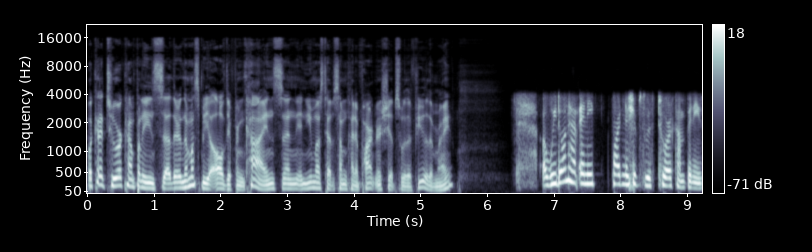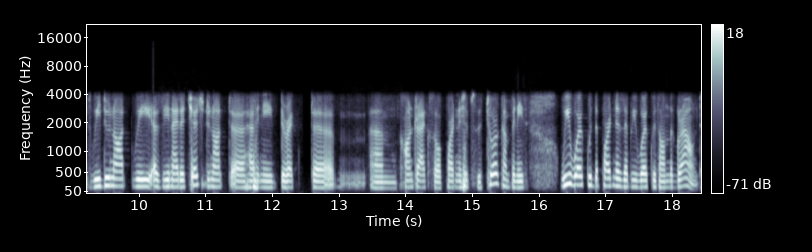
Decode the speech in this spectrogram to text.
what kind of tour companies? Uh, there there must be all different kinds, and, and you must have some kind of partnerships with a few of them, right? Uh, we don't have any partnerships with tour companies. We do not, we as the United Church do not uh, have any direct uh, um, contracts or partnerships with tour companies. We work with the partners that we work with on the ground.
